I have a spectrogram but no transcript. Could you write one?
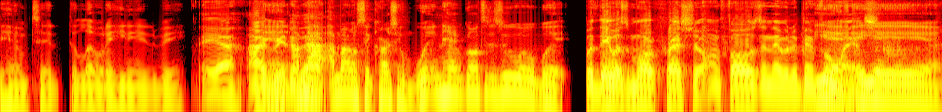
him to the level that he needed to be. Yeah, I agree to I'm that. not. I'm not gonna say Carson wouldn't have gone to the Super Bowl, but but there was more pressure on Foles than there would have been for yeah, Wentz. yeah, yeah, yeah, yeah.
